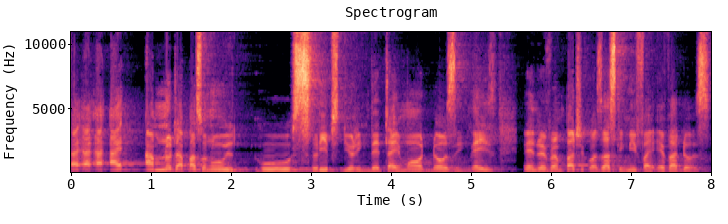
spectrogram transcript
I I I I'm not a person who who sleeps during daytime or dozing. There is, and Reverend Patrick was asking me if I ever doze.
